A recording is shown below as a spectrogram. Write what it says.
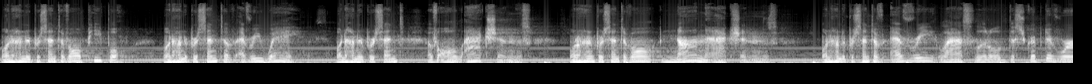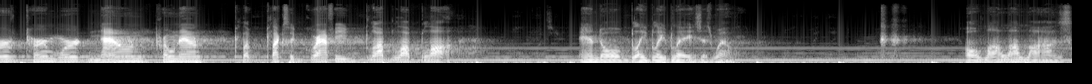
100% of all people, 100% of every way, 100% of all actions, 100% of all non actions, 100% of every last little descriptive word, term word, noun, pronoun, plexography, blah blah blah. And all blay blay blays as well. all la la la's,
